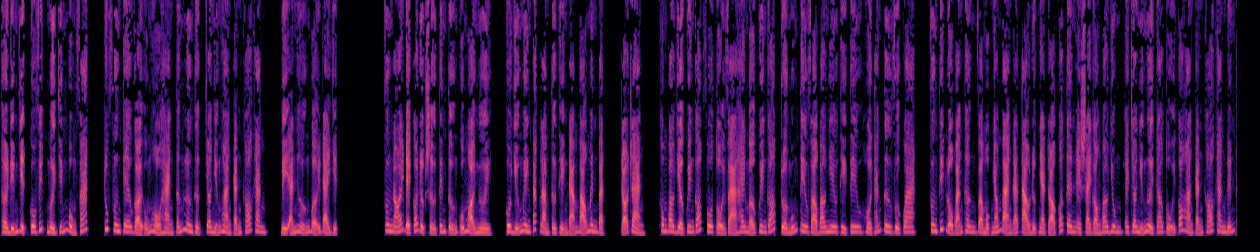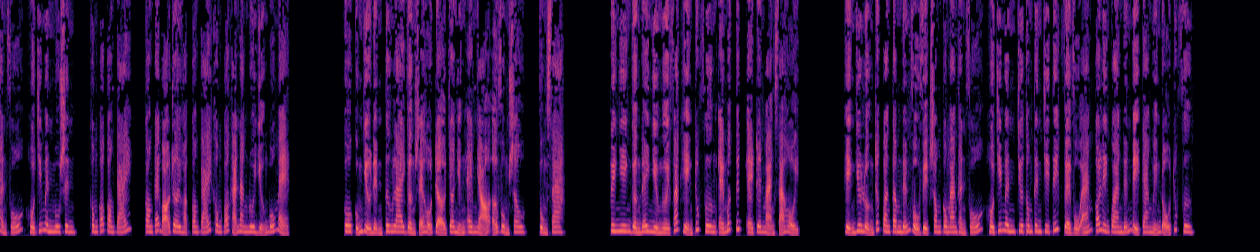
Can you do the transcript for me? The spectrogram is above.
Thời điểm dịch Covid-19 bùng phát, Trúc Phương kêu gọi ủng hộ hàng tấn lương thực cho những hoàn cảnh khó khăn, bị ảnh hưởng bởi đại dịch. Phương nói để có được sự tin tưởng của mọi người, cô giữ nguyên tắc làm từ thiện đảm bảo minh bạch, rõ ràng, không bao giờ quyên góp vô tội vạ hay mở quyên góp rồi muốn tiêu vào bao nhiêu thì tiêu. Hồi tháng 4 vừa qua, Phương tiết lộ bản thân và một nhóm bạn đã tạo được nhà trọ có tên E Sài Gòn Bao Dung để cho những người cao tuổi có hoàn cảnh khó khăn đến thành phố Hồ Chí Minh mưu sinh, không có con cái, con cái bỏ rơi hoặc con cái không có khả năng nuôi dưỡng bố mẹ. Cô cũng dự định tương lai gần sẽ hỗ trợ cho những em nhỏ ở vùng sâu, vùng xa. Tuy nhiên gần đây nhiều người phát hiện Trúc Phương e mất tích e trên mạng xã hội. Hiện dư luận rất quan tâm đến vụ việc song công an thành phố Hồ Chí Minh chưa thông tin chi tiết về vụ án có liên quan đến bị can Nguyễn Đỗ Trúc Phương.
